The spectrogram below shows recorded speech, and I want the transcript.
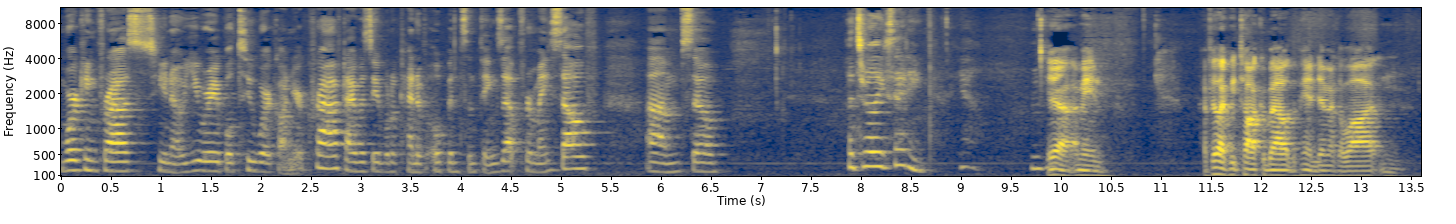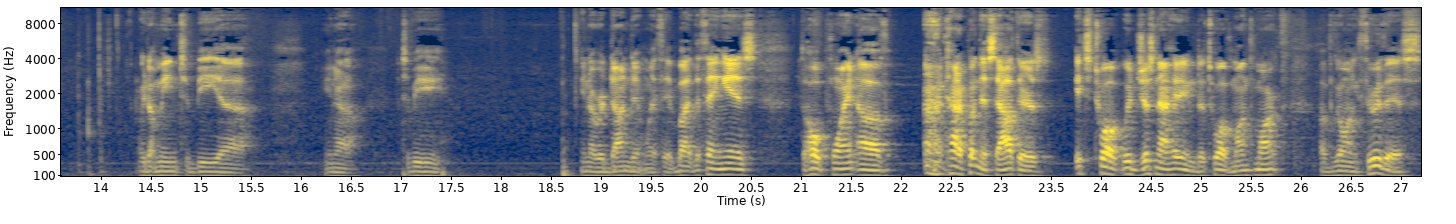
working for us. You know, you were able to work on your craft. I was able to kind of open some things up for myself. Um, so that's really exciting. Yeah. yeah, I mean, I feel like we talk about the pandemic a lot and we don't mean to be, uh, you know, to be, you know, redundant with it. But the thing is, the whole point of kind of putting this out there is it's 12, we're just now hitting the 12 month mark of going through this.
